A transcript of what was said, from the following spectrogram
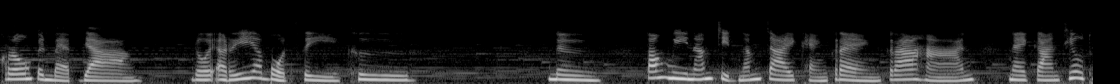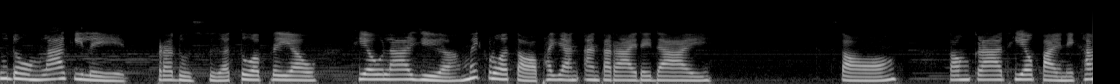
โคร่งเป็นแบบอย่าง โดยอริยบทสี่คือ 1. ต้องมีน้ำจิตน้ำใจแข็งแกร่งกล้าหาญในการเที่ยวทุดงล่ากิเลส ประดุดเสือตัวเปรียว เที่ยวล่าเหยื่อไม่กลัวต่อพยันอันตรายใด ๆ 2. ต้องกล้าเที่ยวไปในค่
